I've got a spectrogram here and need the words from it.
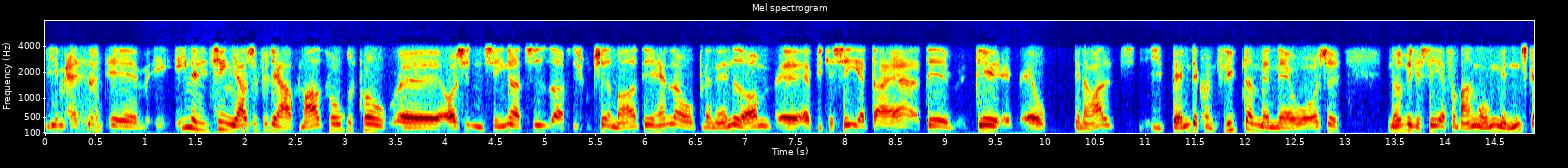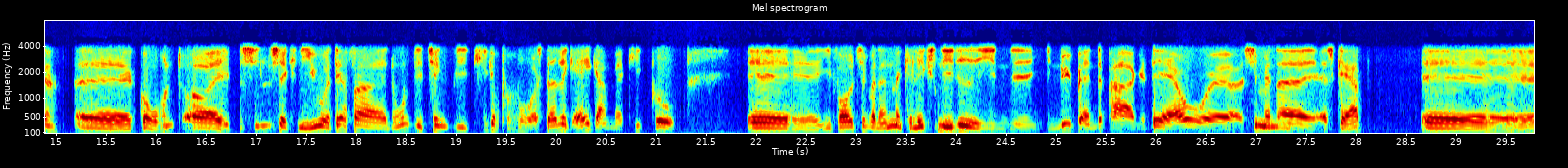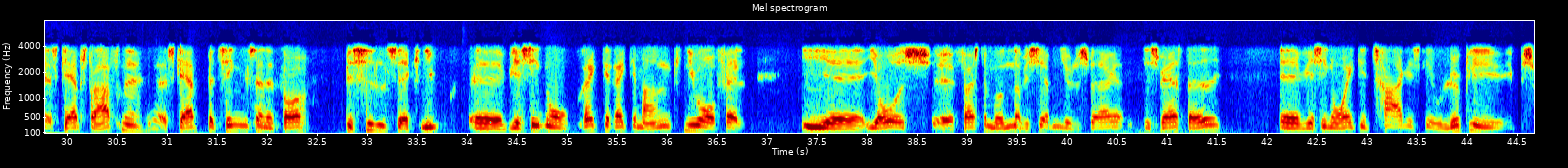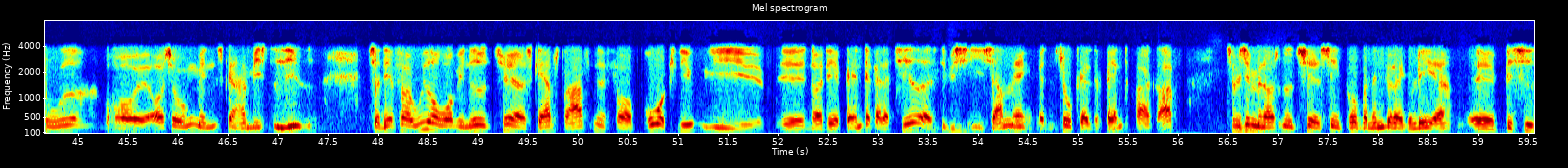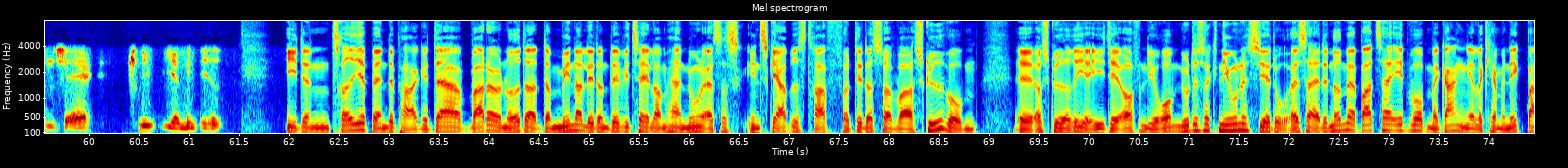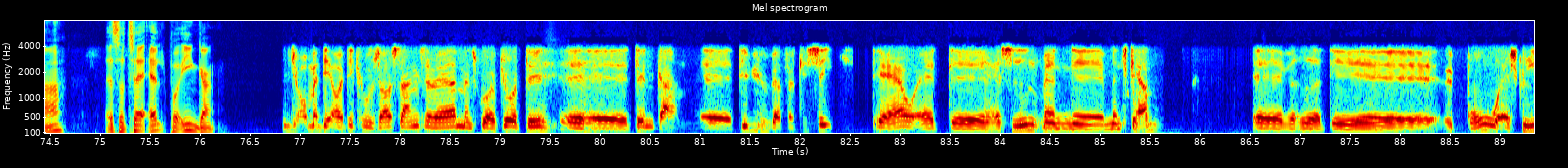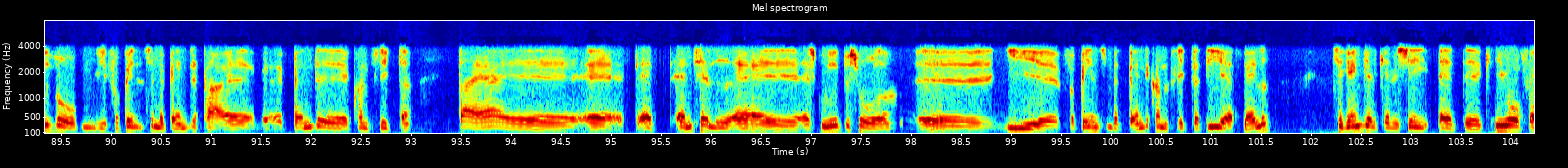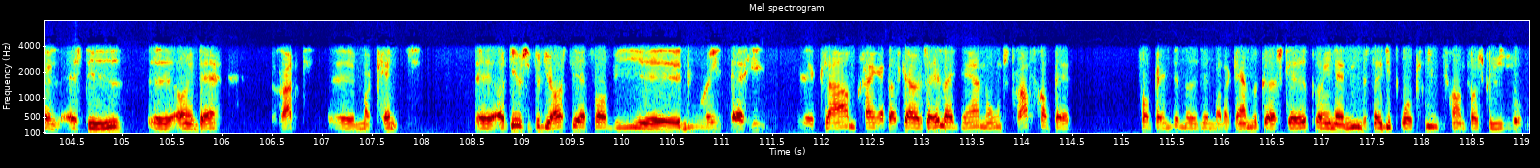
Jamen altså, øh, en af de ting, jeg selvfølgelig har haft meget fokus på, øh, også i den senere tid og har diskuteret meget, det handler jo blandt andet om, øh, at vi kan se, at der er, det, det er jo generelt i bandekonflikter, men er jo også noget, vi kan se, at for mange unge mennesker øh, går rundt og er i besiddelse af knive. Og derfor er nogle af de ting, vi kigger på, og stadigvæk er i gang med at kigge på, øh, i forhold til, hvordan man kan lægge snittet i en, øh, i en ny bandepakke, det er jo øh, simpelthen at, at skærpe, øh, skærpe straffene, skærpe betingelserne for besiddelse af kniv. Øh, vi har set nogle rigtig, rigtig mange knivoverfald i, øh, i årets øh, første måned, og vi ser dem jo desværre, desværre stadig. Øh, vi har set nogle rigtig tragiske, ulykkelige episoder, hvor øh, også unge mennesker har mistet livet. Så derfor, udover at vi er nødt til at skærpe straffene for brug af kniv, i, øh, når det er banderelateret, altså det vil sige i sammenhæng med den såkaldte bandeparagraf, så er vi simpelthen også nødt til at se på, hvordan vi regulerer øh, besiddelse af kniv i almindelighed. I den tredje bandepakke, der var der jo noget, der, der minder lidt om det, vi taler om her nu, altså en skærpet straf for det, der så var skydevåben øh, og skyderier i det offentlige rum. Nu er det så knivene, siger du. Altså er det noget med at bare tage et våben ad gangen, eller kan man ikke bare altså, tage alt på én gang? Jo, men det, og det kan jo så også sagtens være, at man skulle have gjort det øh, dengang. Øh, det vi i hvert fald kan se, det er jo, at, øh, at siden man, øh, man skærper øh, hvad hedder det, øh, brug af skydevåben i forbindelse med bande, øh, bandekonflikter, der er øh, at antallet af, øh, af skudepisoder øh, i øh, forbindelse med bandekonflikter, de er faldet. Til gengæld kan vi se, at øh, knivoverfald er steget, øh, og endda ret øh, markant. Øh, og det er jo selvfølgelig også derfor, at vi øh, nu er helt øh, klare omkring, at der skal altså heller ikke være nogen strafrabat for bandemedlemmer, der gerne vil gøre skade på hinanden, hvis de bruger kniv frem for at skyde.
